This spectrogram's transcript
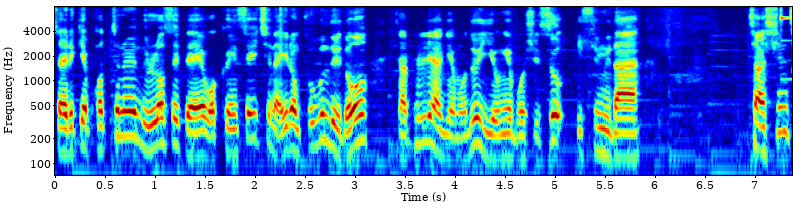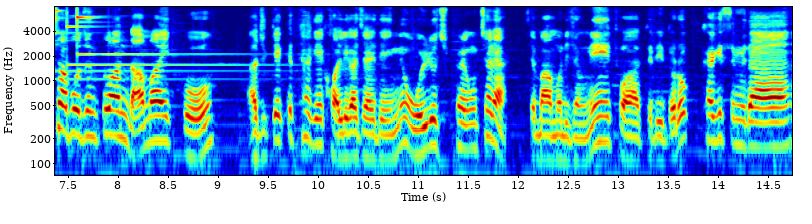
자, 이렇게 버튼을 눌렀을 때 워크인 스위치나 이런 부분들도 자, 편리하게 모두 이용해 보실 수 있습니다. 자, 신차 보증 또한 남아있고 아주 깨끗하게 관리가 잘 되어 있는 올류 780 차량 제 마무리 정리 도와드리도록 하겠습니다.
